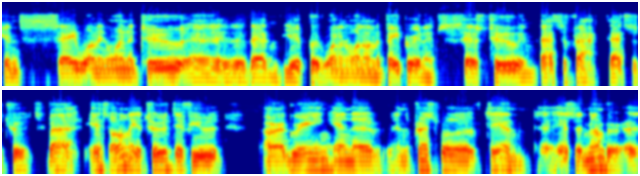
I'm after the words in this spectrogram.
can say one and one and two, uh, then you put one and one on the paper, and it says two, and that's a fact. That's the truth. But it's only a truth if you are agreeing in the in the principle of ten uh, as a number. Uh,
